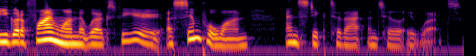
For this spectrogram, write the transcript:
But you got to find one that works for you, a simple one, and stick to that until it works.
